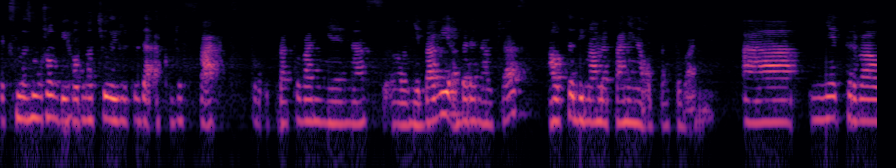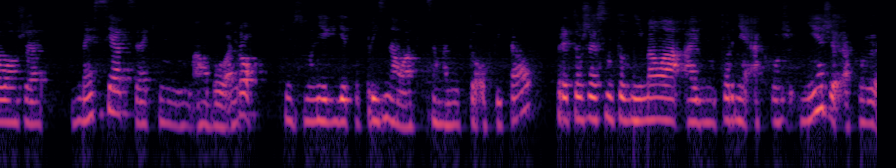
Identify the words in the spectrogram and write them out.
tak sme s mužom vyhodnotili, že teda akože fakt to upratovanie nás e, nebaví a bere nám čas, ale vtedy máme pani na upratovanie. A mne trvalo, že mesiace, kým, alebo aj rok, kým som niekde to priznala, keď sa ma niekto opýtal, pretože som to vnímala aj vnútorne ako, že, nie že že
